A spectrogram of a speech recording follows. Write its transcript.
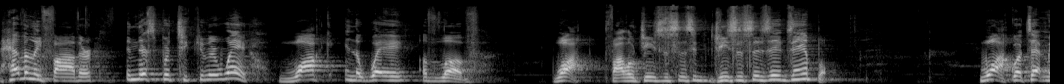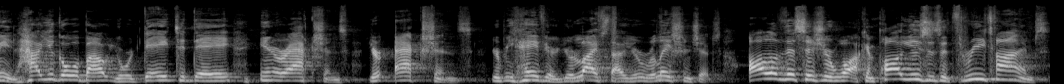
heavenly father in this particular way. Walk in the way of love. Walk. Follow Jesus' Jesus's example. Walk, what's that mean? How you go about your day to day interactions, your actions, your behavior, your lifestyle, your relationships. All of this is your walk. And Paul uses it three times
